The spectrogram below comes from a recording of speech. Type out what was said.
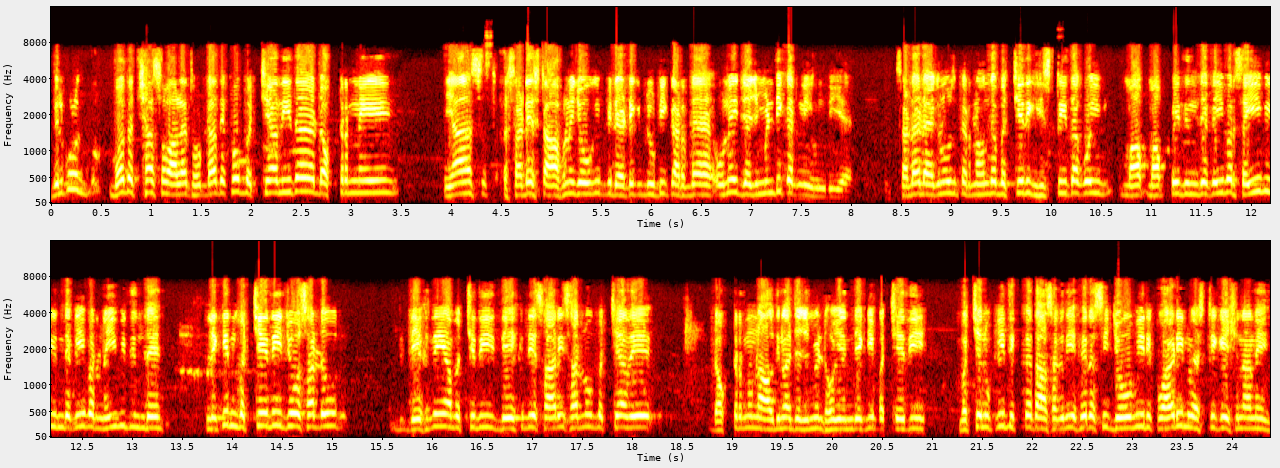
ਬਿਲਕੁਲ ਬਹੁਤ ਅੱਛਾ ਸਵਾਲ ਹੈ ਤੁਹਾਡਾ। ਦੇਖੋ ਬੱਚਿਆਂ ਦੀ ਤਾਂ ਡਾਕਟਰ ਨੇ ਜਾਂ ਸਾਡੇ ਸਟਾਫ ਨੇ ਜੋ ਕਿ ਪੀਡੀਆਟ੍ਰਿਕ ਡਿਊਟੀ ਕਰਦਾ ਹੈ ਉਹਨੇ ਜਜਮੈਂਟ ਹੀ ਕਰਨੀ ਹੁੰਦੀ ਹੈ। ਸਾਡਾ ਡਾਇਗਨੋਸ ਕਰਨਾ ਹੁੰਦਾ, ਬੱਚੇ ਦੀ ਹਿਸਟਰੀ ਤਾਂ ਕੋਈ ਮਾ- ਮਾਪੇ ਦਿੰਦੇ, ਕਈ ਵਾਰ ਸਹੀ ਵੀ ਦਿੰਦੇ, ਕਈ ਵਾਰ ਨਹੀਂ ਵੀ ਦਿੰਦੇ। ਲੇਕਿਨ ਬੱਚੇ ਦੀ ਜੋ ਸਾਡੇ ਦੇਖਦੇ ਆ ਬੱਚੇ ਦੀ ਦੇਖਦੇ ਸਾਰੀ ਸਾਨੂੰ ਬੱਚਿਆਂ ਦੇ ਡਾਕਟਰ ਨੂੰ ਨਾਲ ਦੀ ਨਾਲ ਜਜਮੈਂਟ ਹੋ ਜਾਂਦੀ ਹੈ ਕਿ ਬੱਚੇ ਦੀ, ਬੱਚੇ ਨੂੰ ਕੀ ਦਿੱਕਤ ਆ ਸਕਦੀ ਹੈ। ਫਿਰ ਅਸੀਂ ਜੋ ਵੀ ਰਿਕੁਆਇਰਡ ਇਨਵੈਸਟੀਗੇਸ਼ਨਾਂ ਨੇ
